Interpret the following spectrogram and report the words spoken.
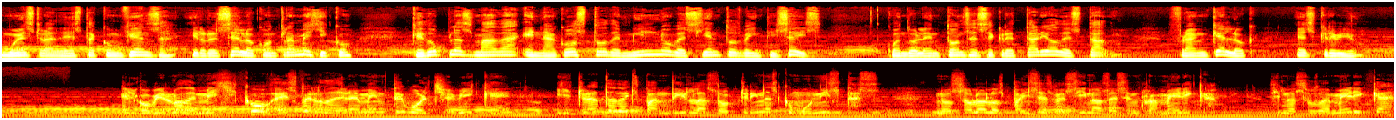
Muestra de esta confianza y recelo contra México quedó plasmada en agosto de 1926, cuando el entonces secretario de Estado, Frank Kellogg, escribió, el gobierno de México es verdaderamente bolchevique y trata de expandir las doctrinas comunistas, no solo a los países vecinos de Centroamérica, sino a Sudamérica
